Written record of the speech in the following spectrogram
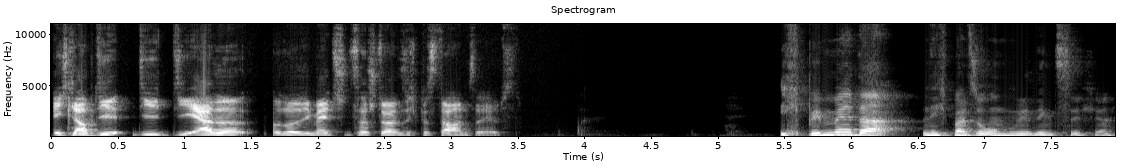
Ich glaube, die, die, die Erde oder die Menschen zerstören sich bis dahin selbst. Ich bin mir da nicht mal so unbedingt sicher.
